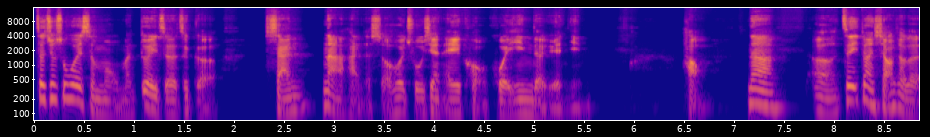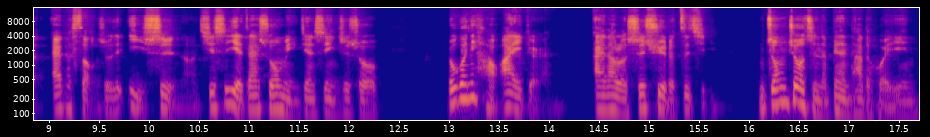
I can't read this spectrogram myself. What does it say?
这就是为什么我们对着这个山呐喊的时候会出现 Echo 回音的原因。好，那呃这一段小小的 episode 就是意识呢，其实也在说明一件事情，是说如果你好爱一个人，爱到了失去了自己，你终究只能变成他的回音，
